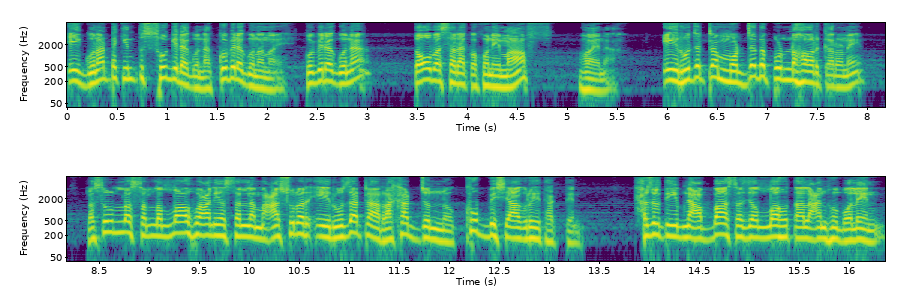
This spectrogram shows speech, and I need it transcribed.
এই গুনাহটা কিন্তু সগিরা গুনাহ কবিরা গুনাহ নয়। কবিরা গুনাহ তওবা ছাড়া কখনোই মাফ হয় না। এই রোজাটা মর্যাদাপূর্ণ হওয়ার কারণে রাসূলুল্লাহ সাল্লাল্লাহু আলাইহি ওয়াসাল্লাম আশুরার এই রোজাটা রাখার জন্য খুব বেশি আগ্রহী থাকতেন। হযরত ইবনে আব্বাস রাদিয়াল্লাহু তাআলা আনহু বলেন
